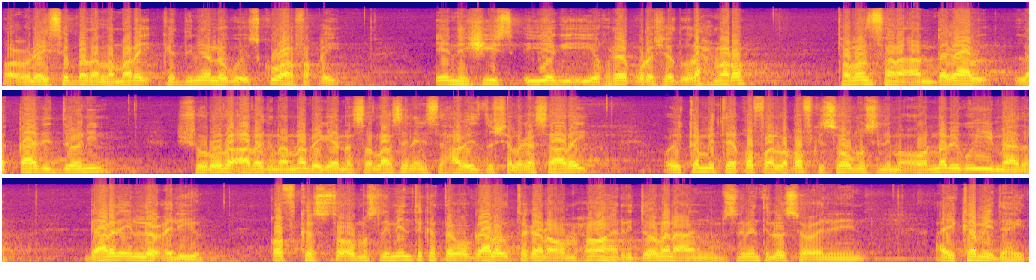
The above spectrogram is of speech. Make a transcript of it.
Oo culaysyo badan la maray kadibna lagu isku waafaqay in heshiis iyagii iyo reer qurasheed uu dhex maro toban sano aan dagaal la qaadi doonin shuruudo adagna nabigeenna sal l slm saxaabadiis dusha laga saaray oy ka mid tahay qof alle qofkii soo muslima oo nabigu u yimaado gaalada in loo celiyo. Qof kasta oo muslimiinta ka tago gaaladu tagana oo muxuu aha ridoomana aan muslimiinta loo soo celinin ay ka mid ahayd.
